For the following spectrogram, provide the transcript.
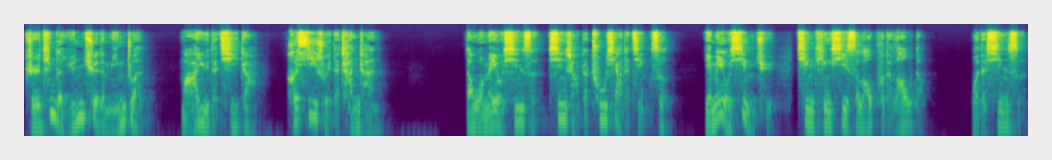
只听得云雀的鸣啭、麻玉的栖喳和溪水的潺潺。但我没有心思欣赏这初夏的景色。也没有兴趣倾听西斯劳普的唠叨，我的心思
